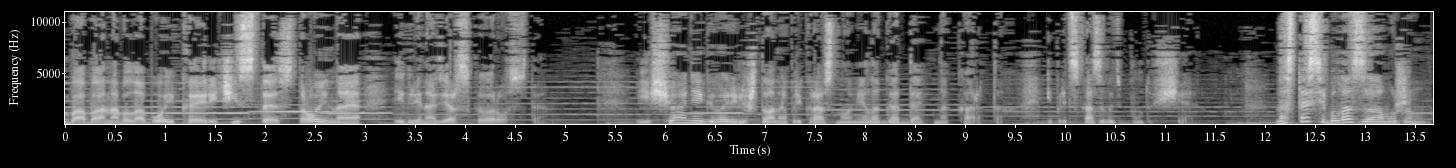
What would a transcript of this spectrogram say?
Баба она была бойкая, речистая, стройная и гренадерского роста. Еще о ней говорили, что она прекрасно умела гадать на картах и предсказывать будущее. Настасья была замужем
